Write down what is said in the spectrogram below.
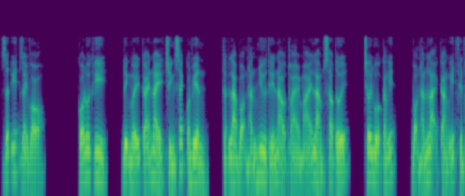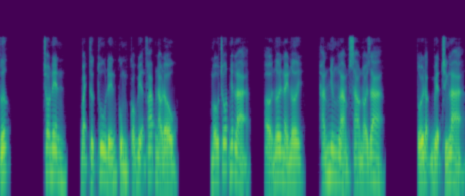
rất ít dày vò. Có đôi khi, định mấy cái này chính sách quan viên thật là bọn hắn như thế nào thoải mái làm sao tới, chơi đùa càng ít, bọn hắn lại càng ít phiền phức. Cho nên, bạch thực thu đến cùng có biện pháp nào đâu? Mấu chốt nhất là, ở nơi này nơi, hắn nhưng làm sao nói ra? Tối đặc biệt chính là,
